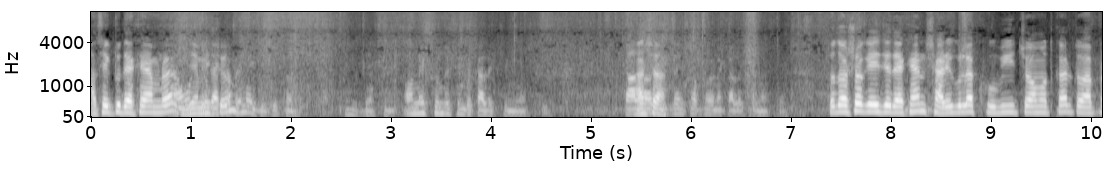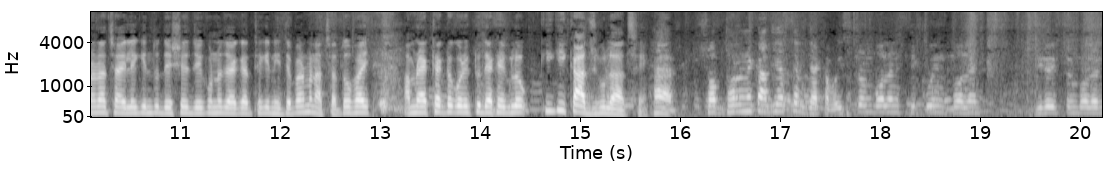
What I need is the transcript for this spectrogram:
আচ্ছা একটু দেখাই আমরা জেমিচু। অনেক সুন্দর সুন্দর কালেকশন নিয়ে আসছি। আচ্ছা। তো দর্শক এই যে দেখেন শাড়িগুলা খুবই চমৎকার। তো আপনারা চাইলে কিন্তু দেশের যে কোনো জায়গা থেকে নিতে পারবেন। আচ্ছা তো ভাই আমরা একটা একটা করে একটু দেখাই এগুলো কি কি কাজগুলো আছে? হ্যাঁ সব ধরনের কাজই আছে আমি দেখাবো। স্টোন বলেন সিকুয়েন্স বলেন জিরো স্টোন বলেন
